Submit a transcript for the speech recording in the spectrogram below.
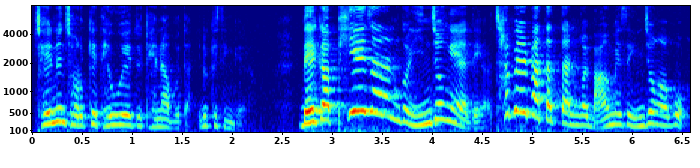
쟤는 저렇게 대우해도 되나 보다. 이렇게 생겨요. 내가 피해자라는 걸 인정해야 돼요. 차별받았다는 걸 마음에서 인정하고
